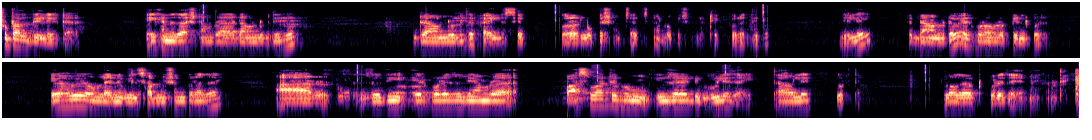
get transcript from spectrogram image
টোটাল বিল এটা এইখানে জাস্ট আমরা ডাউনলোড দিব। ডাউনলোড দিয়ে ফাইল সেভ করার লোকেশন চাচ্ছি লোকেশনটা ঠিক করে দিব। দিলেই ডাউনলোড হবে, এরপর আমরা প্রিন্ট করে এভাবে অনলাইনে বিল সাবমিশন করা যায়। আর যদি, এরপরে যদি আমরা পাসওয়ার্ড এবং ইউজার আইডি ভুলে যাই, তাহলে কি করতে হবে? লগ আউট করে যাই আমি এখান থেকে।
